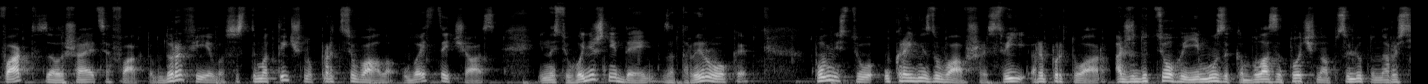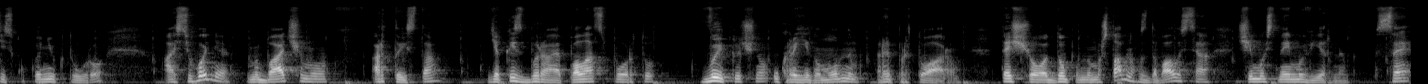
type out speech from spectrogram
факт залишається фактом. Дорофєєва систематично працювала увесь цей час, і на сьогоднішній день, за три роки, повністю українізувавши свій репертуар, адже до цього її музика була заточена абсолютно на російську кон'юнктуру. А сьогодні ми бачимо артиста, який збирає палац спорту виключно україномовним репертуаром. Те, що до повномасштабного здавалося чимось неймовірним. Все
